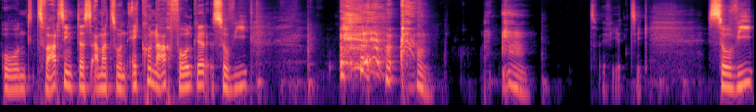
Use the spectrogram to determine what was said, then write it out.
Und zwar sind das Amazon Echo Nachfolger sowie 240 sowie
